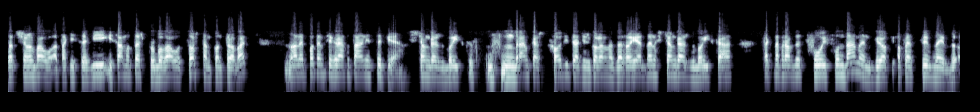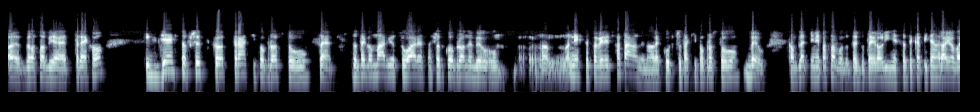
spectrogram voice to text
zatrzymywało ataki Sevilla i samo też próbowało coś tam kontrować, no ale potem się gra totalnie sypie. Ściągasz z boiska, bramkarz schodzi, tracisz gola na 0-1, ściągasz z boiska tak naprawdę swój fundament gry ofensywnej w, w osobie Trecho i gdzieś to wszystko traci po prostu sens. Do tego Mario Suarez na środku obrony był, no, no nie chcę powiedzieć fatalny, no ale kurczę, taki po prostu był. Kompletnie nie pasował do tej, do tej roli niestety kapitan Rajowa,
